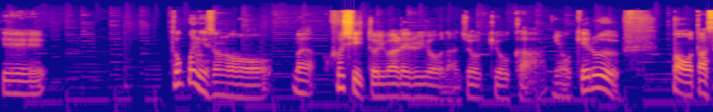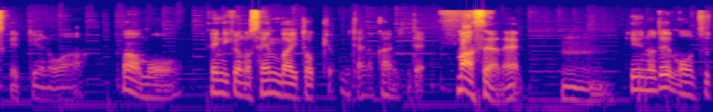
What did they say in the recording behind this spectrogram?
で、特にその、まあ、不死と言われるような状況下における、まあ、お助けっていうのは、まあもう、天理教の千倍特許みたいな感じで、まあ、そうやね。うん。っていうので、もうずっ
